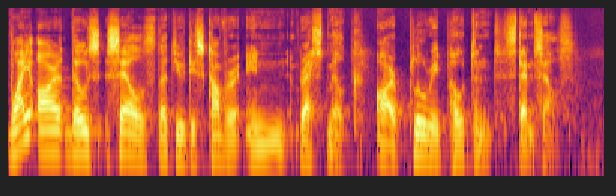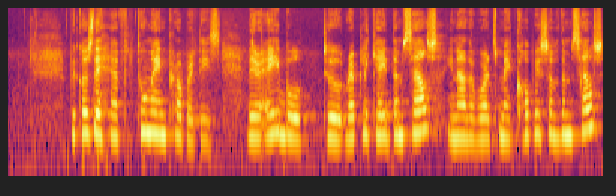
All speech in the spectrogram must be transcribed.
why are those cells that you discover in breast milk are pluripotent stem cells? Because they have two main properties. They're able to replicate themselves, in other words, make copies of themselves,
